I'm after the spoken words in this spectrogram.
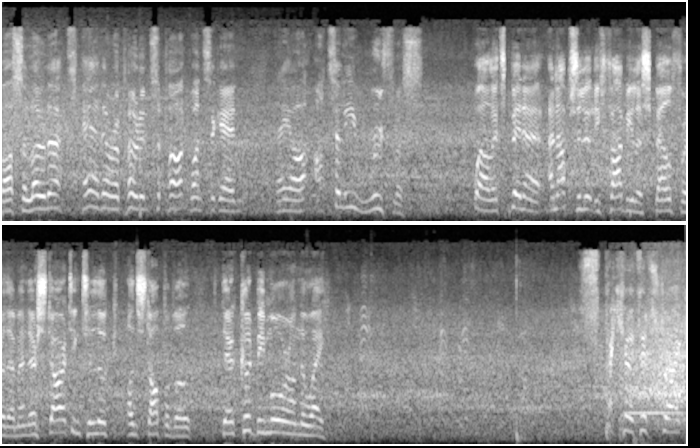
Barcelona tear their opponents apart once again. They are utterly ruthless. Well, it's been a, an absolutely fabulous spell for them, and they're starting to look unstoppable. There could be more on the way. Speculative strike.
